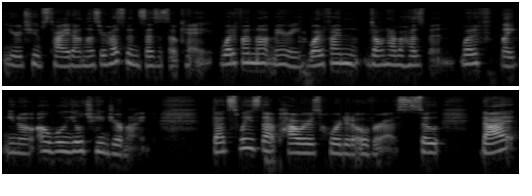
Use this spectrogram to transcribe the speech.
your tubes tied unless your husband says it's okay. What if I'm not married? What if I don't have a husband? What if like, you know, oh well you'll change your mind. That's ways that power is hoarded over us. So that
